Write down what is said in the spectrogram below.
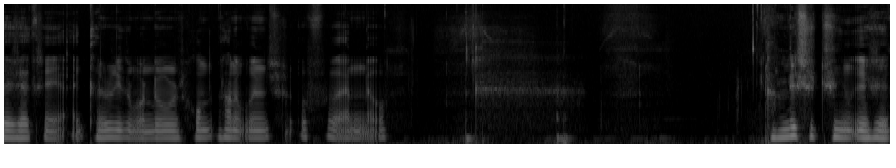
is actually. Eh, I can read about those hundred minutes of don't know. Lucid dream is a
